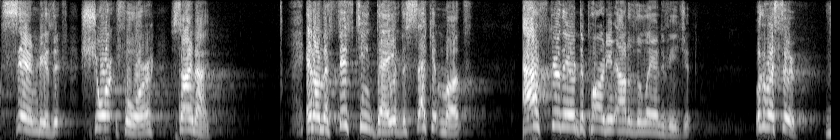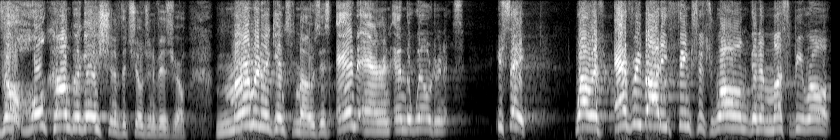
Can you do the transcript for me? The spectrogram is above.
sin because it's short for Sinai. And on the 15th day of the second month, after their departing out of the land of Egypt, look at verse 2. The whole congregation of the children of Israel murmured against Moses and Aaron in the wilderness. You say, well, if everybody thinks it's wrong, then it must be wrong.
